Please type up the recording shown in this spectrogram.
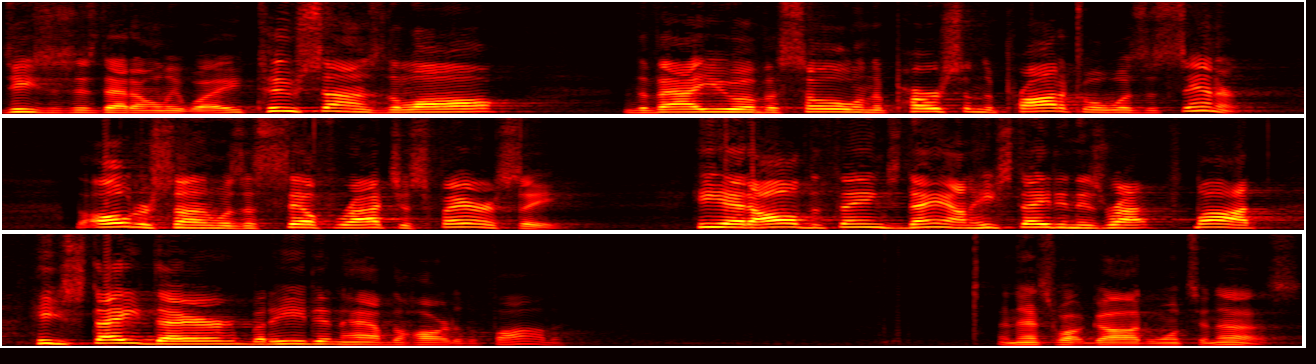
Jesus is that only way. Two sons, the law, the value of a soul and a person. The prodigal was a sinner. The older son was a self righteous Pharisee. He had all the things down. He stayed in his right spot. He stayed there, but he didn't have the heart of the Father. And that's what God wants in us.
